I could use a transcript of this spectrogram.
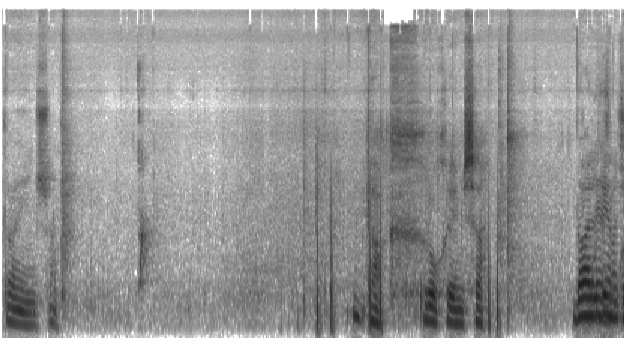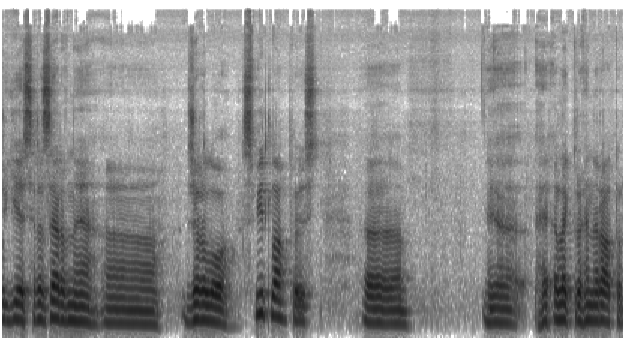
Та інша. Так, рухаємося. Далі в будинку є резервне е, джерело світла, тобто е, е, електрогенератор.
